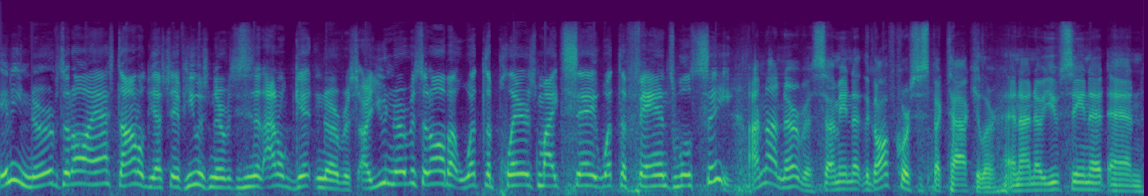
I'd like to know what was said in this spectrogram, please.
Any nerves at all? I asked Donald yesterday if he was nervous. He said, I don't get nervous. Are you nervous at all about what the players might say, what the fans will see? I'm not nervous. I mean, the golf course is spectacular, and I know you've seen it, and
